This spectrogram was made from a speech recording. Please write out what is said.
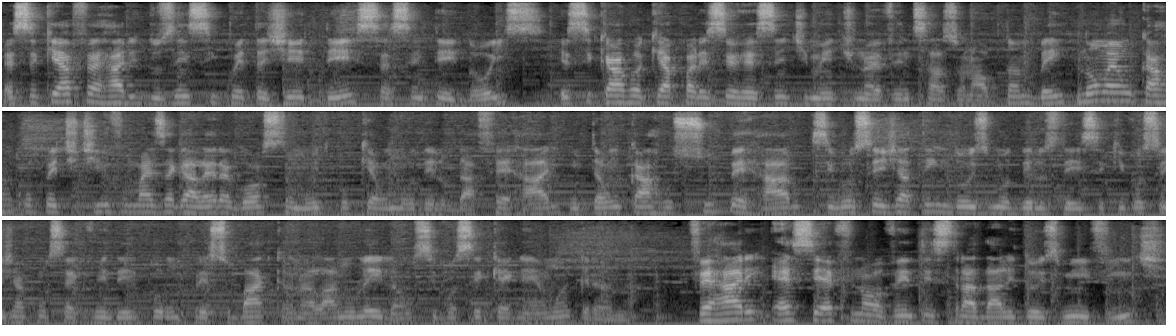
Essa aqui é a Ferrari 250 GT 62. Esse carro aqui apareceu recentemente no evento sazonal também. Não é um carro competitivo, mas a galera gosta muito porque é um modelo modelo da Ferrari, então um carro super raro. Se você já tem dois modelos desse aqui, você já consegue vender ele por um preço bacana lá no leilão, se você quer ganhar uma grana. Ferrari SF90 Stradale 2020.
